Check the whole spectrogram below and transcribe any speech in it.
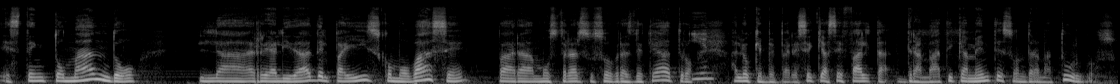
estén tomando la realidad del país como base para mostrar sus obras de teatro. En- A lo que me parece que hace falta dramáticamente son dramaturgos.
